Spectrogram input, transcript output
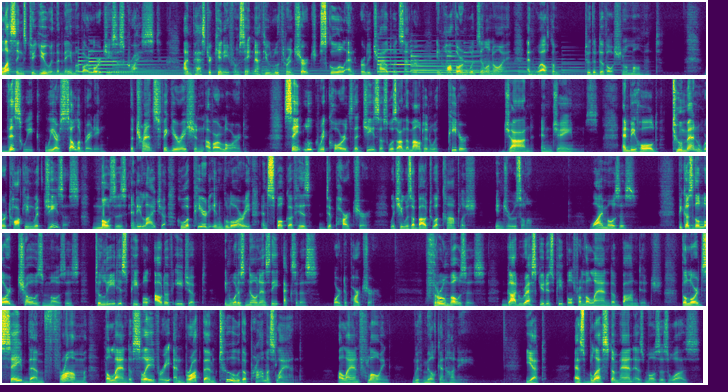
Blessings to you in the name of our Lord Jesus Christ. I'm Pastor Kinne from St. Matthew Lutheran Church, School, and Early Childhood Center in Hawthorn Woods, Illinois, and welcome to the devotional moment. This week we are celebrating the transfiguration of our Lord. St. Luke records that Jesus was on the mountain with Peter, John, and James. And behold, two men were talking with Jesus, Moses and Elijah, who appeared in glory and spoke of his departure, which he was about to accomplish in Jerusalem. Why Moses? Because the Lord chose Moses to lead his people out of Egypt in what is known as the Exodus or departure. Through Moses, God rescued his people from the land of bondage. The Lord saved them from the land of slavery and brought them to the promised land, a land flowing with milk and honey. Yet, as blessed a man as Moses was,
